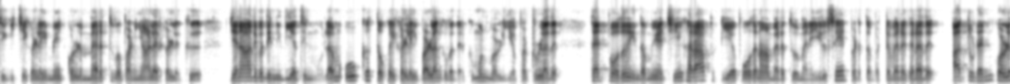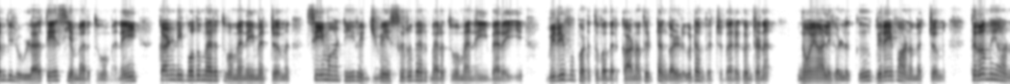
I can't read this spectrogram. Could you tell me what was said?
சிகிச்சைகளை மேற்கொள்ளும் மருத்துவ பணியாளர்களுக்கு ஜனாதிபதி நிதியத்தின் மூலம் ஊக்கத்தொகைகளை வழங்குவதற்கு முன்மொழியப்பட்டுள்ளது. தற்போது இந்த முயற்சி ஹராப்பட்டிய போதனா மருத்துவமனையில் செயற்படுத்தப்பட்டு வருகிறது. அத்துடன் கொழும்பில் உள்ள தேசிய மருத்துவமனை கண்டி பொது மருத்துவமனை மற்றும் சீமாட்டி ரிஜ்வே சிறுவர் மருத்துவமனை வரை விரிவுபடுத்துவதற்கான திட்டங்கள் இடம்பெற்று வருகின்றன. நோயாளிகளுக்கு விரைவான மற்றும் திறமையான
